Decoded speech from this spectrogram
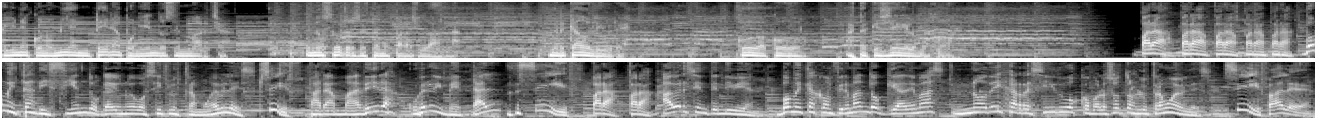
hay una economía entera poniéndose en marcha. Y nosotros estamos para ayudarla. Mercado Libre. Codo a codo hasta que llegue lo mejor. Pará, pará, pará, pará, pará. ¿Vos me estás diciendo que hay un nuevo SIF Lustramuebles? SIF. ¿Para madera, cuero y metal? SIF. Pará, pará, a ver si entendí bien. Vos me estás confirmando que además no deja residuos como los otros lustramuebles. SIF, Ale.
